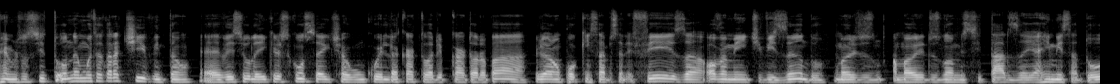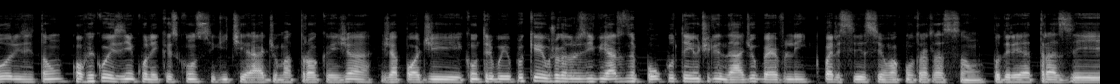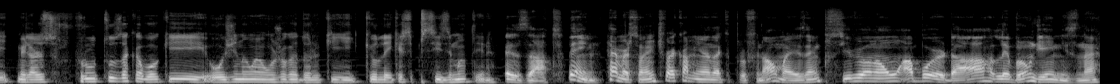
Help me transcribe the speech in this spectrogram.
Emerson citou, não é muito atrativo. Então é ver se o Lakers consegue tirar algum coelho da cartola cartola para melhorar um pouco, quem sabe, essa defesa. Obviamente visando a maioria, dos, a maioria dos nomes citados aí, arremessadores. Então qualquer coisinha que o Lakers conseguir tirar de uma troca aí já, já pode contribuir, porque os jogadores enviados né, pouco têm utilidade o Beverly, que parecia ser uma contratação, poderia trazer melhores frutos, acabou que hoje não é um jogador que, que o Lakers precise manter. Né? Exato. Bem, Emerson, a gente vai caminhando aqui pro final, mas é impossível não abordar LeBron James, né?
